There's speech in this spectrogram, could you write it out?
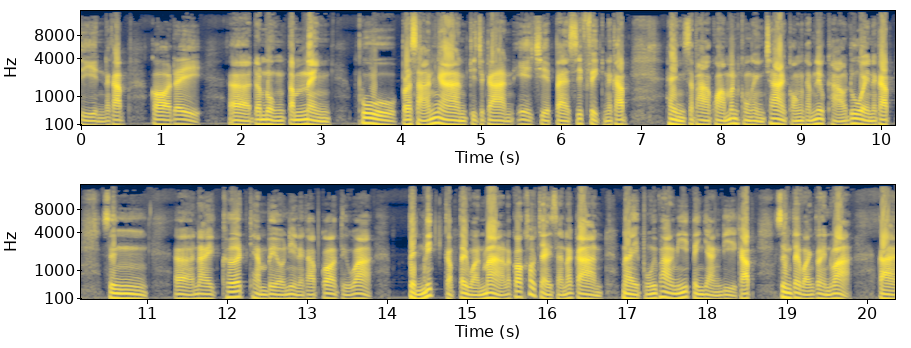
จีนนะครับก็ได้ดำรงตำแหน่งผู้ประสานงานกิจการเอเชียแปซิฟิกนะครับแห่งสภาความมั่นคงแห่งชาติของทำเนียบขาวด้วยนะครับซึ่งนายเคิร์ตแคมเบลนี่นะครับก็ถือว่าเป็นมิตรกับไต้หวันมาก แล้วก็เข้าใจสถานการณ์ในภูมิภาคนี้เป็นอย่างดีครับ ซึ่งไต้หวันก็เห็นว่า การ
